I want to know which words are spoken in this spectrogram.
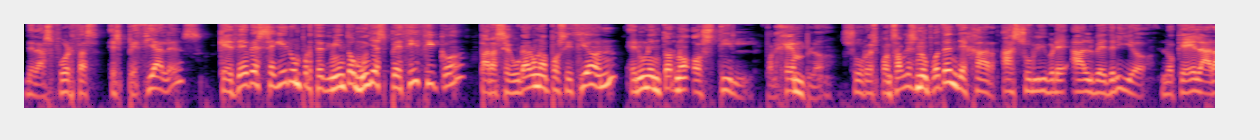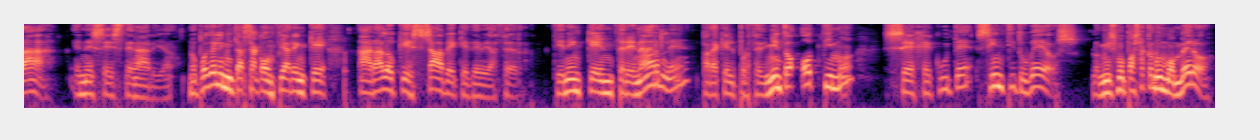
de las fuerzas especiales que debe seguir un procedimiento muy específico para asegurar una posición en un entorno hostil. Por ejemplo, sus responsables no pueden dejar a su libre albedrío lo que él hará en ese escenario. No puede limitarse a confiar en que hará lo que sabe que debe hacer. Tienen que entrenarle para que el procedimiento óptimo se ejecute sin titubeos. Lo mismo pasa con un bombero.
